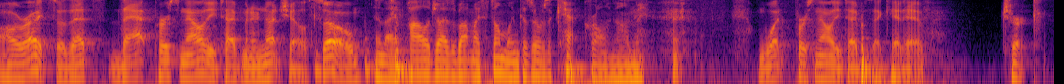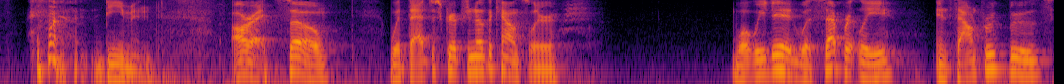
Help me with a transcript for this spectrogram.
All right, so that's that personality type in a nutshell. So, And I apologize about my stumbling because there was a cat crawling on me. what personality type does that cat have? Jerk. demon. All right, so with that description of the counselor, what we did was separately in soundproof booths,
